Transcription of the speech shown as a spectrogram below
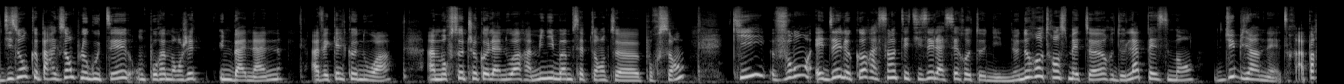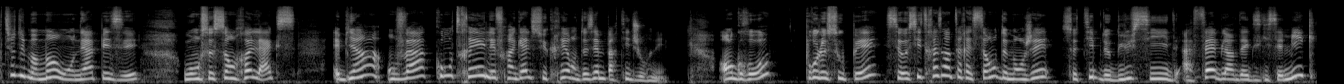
disons que par exemple, au goûter, on pourrait manger une banane avec quelques noix, un morceau de chocolat noir à minimum 70%, qui vont aider le corps à synthétiser la sérotonine, le neurotransmetteur de l'apaisement, du bien-être. À partir du moment où on est apaisé, où on se sent relax, eh bien, on va contrer les fringales sucrées en deuxième partie de journée. En gros, pour le souper, c'est aussi très intéressant de manger ce type de glucides à faible index glycémique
